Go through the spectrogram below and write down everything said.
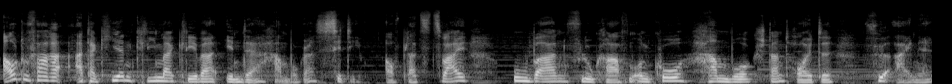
Autofahrer attackieren Klimakleber in der Hamburger City. Auf Platz 2 U-Bahn, Flughafen und Co. Hamburg stand heute für eine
